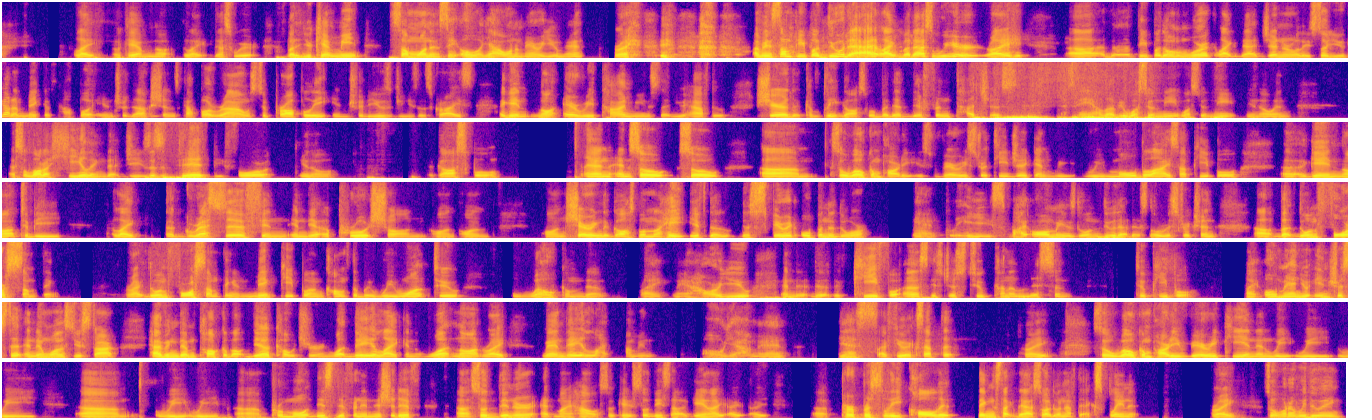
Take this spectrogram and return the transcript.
like, okay, I'm not like, that's weird. But you can't meet someone and say, oh, yeah, I want to marry you, man, right? I mean, some people do that, like, but that's weird, right? Uh, people don't work like that generally. So you got to make a couple of introductions, couple of rounds to properly introduce Jesus Christ. Again, not every time means that you have to share the complete gospel, but there are different touches. Say, hey, I love you. What's your need? What's your need? You know, and there's a lot of healing that Jesus did before, you know, the gospel. And and so so um, so welcome party is very strategic, and we we mobilize our people uh, again, not to be like aggressive in, in their approach on, on, on, on sharing the gospel. I'm like, hey, if the, the Spirit opened the door, man, please, by all means, don't do that. There's no restriction. Uh, but don't force something, right? Don't force something and make people uncomfortable. We want to welcome them, right? Man, how are you? And the, the, the key for us is just to kind of listen to people like, oh man, you're interested. And then once you start having them talk about their culture and what they like and what not, right? Man, they like, I mean, oh yeah, man. Yes, I feel accepted, right? So welcome party, very key. And then we we we um, we we uh, promote this different initiative. Uh, so dinner at my house. Okay, so these are again, I I, I uh, purposely call it things like that so I don't have to explain it, right? So what are we doing?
